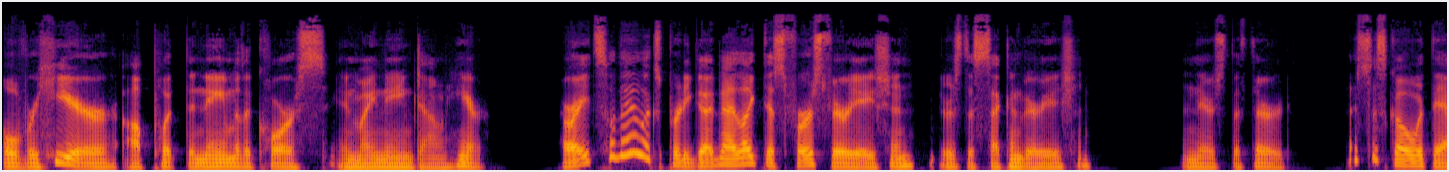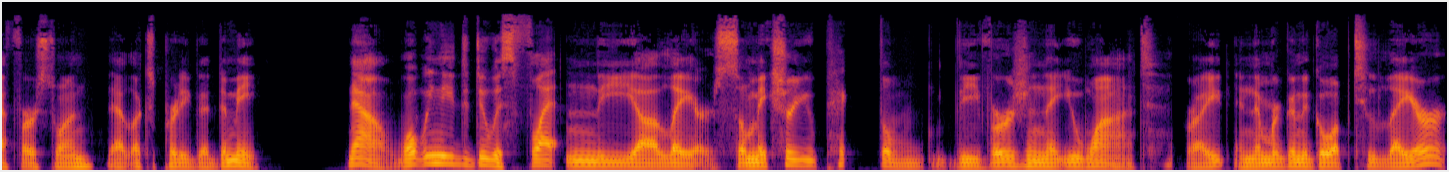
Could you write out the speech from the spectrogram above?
over here, I'll put the name of the course and my name down here. All right, so that looks pretty good. And I like this first variation. There's the second variation, and there's the third. Let's just go with that first one. That looks pretty good to me. Now, what we need to do is flatten the uh, layers. So make sure you pick the the version that you want, right? And then we're going to go up to layer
